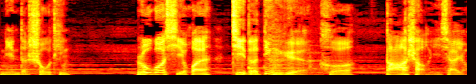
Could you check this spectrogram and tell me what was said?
您的收听。如果喜欢，记得订阅和打赏一下哟。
